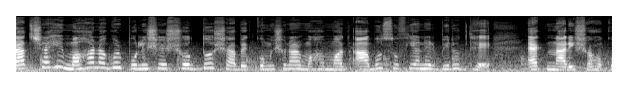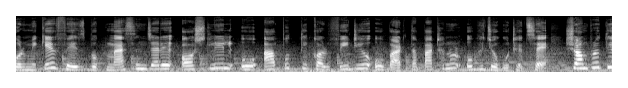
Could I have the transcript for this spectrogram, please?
রাজশাহী মহানগর পুলিশের সদ্য সাবেক কমিশনার মোহাম্মদ আবু সুফিয়ানের বিরুদ্ধে এক নারী সহকর্মীকে ফেসবুক মেসেঞ্জারে অশ্লীল ও আপত্তিকর ভিডিও ও বার্তা পাঠানোর অভিযোগ উঠেছে। সম্প্রতি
